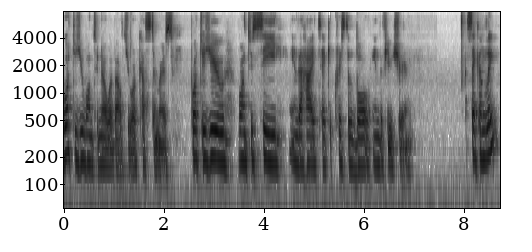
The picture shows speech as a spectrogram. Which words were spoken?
What do you want to know about your customers? What do you want to see in the high tech crystal ball in the future? Secondly,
